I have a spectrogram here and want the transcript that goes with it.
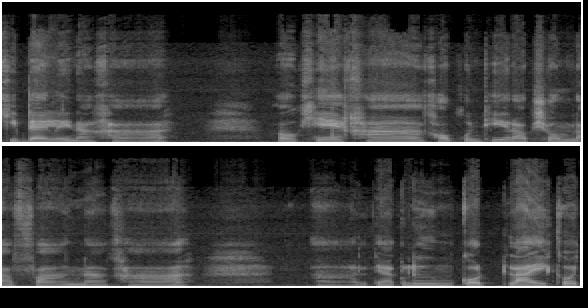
คลิปได้เลยนะคะ โอเคค่ะ ขอบคุณที่รับชมรับฟังนะคะ อย่าลืมกดไลค์ กด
